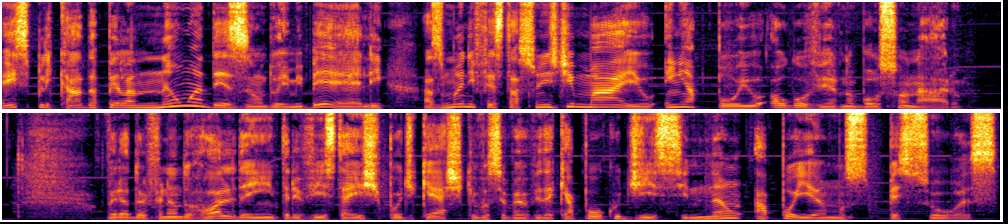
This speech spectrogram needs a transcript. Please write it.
é explicada pela não adesão do MBL às manifestações de maio em apoio ao governo Bolsonaro. O vereador Fernando Holliday, em entrevista a este podcast, que você vai ouvir daqui a pouco, disse: Não apoiamos pessoas.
